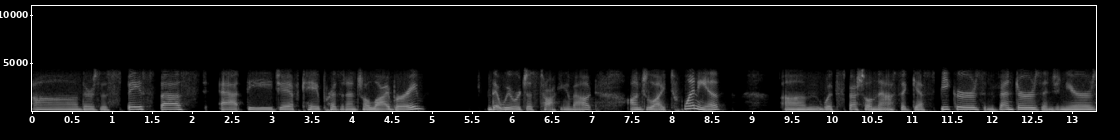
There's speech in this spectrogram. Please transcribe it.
Uh, there's a space fest at the JFK Presidential Library that we were just talking about on July 20th um, with special NASA guest speakers, inventors, engineers.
